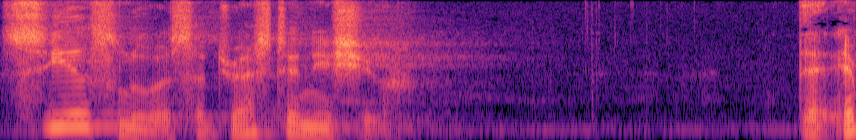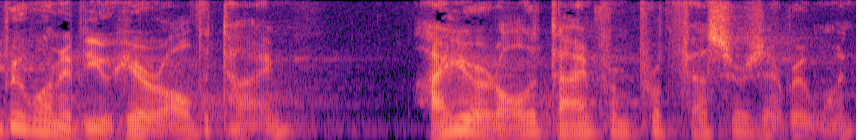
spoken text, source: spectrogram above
C.S. Lewis addressed an issue that every one of you hear all the time. I hear it all the time from professors, everyone.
